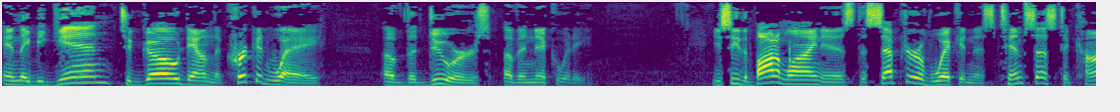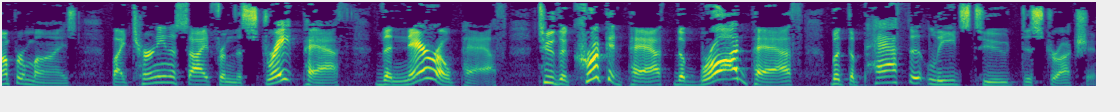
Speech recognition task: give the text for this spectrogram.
And they begin to go down the crooked way of the doers of iniquity. You see, the bottom line is the scepter of wickedness tempts us to compromise by turning aside from the straight path, the narrow path, to the crooked path, the broad path, but the path that leads to destruction.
